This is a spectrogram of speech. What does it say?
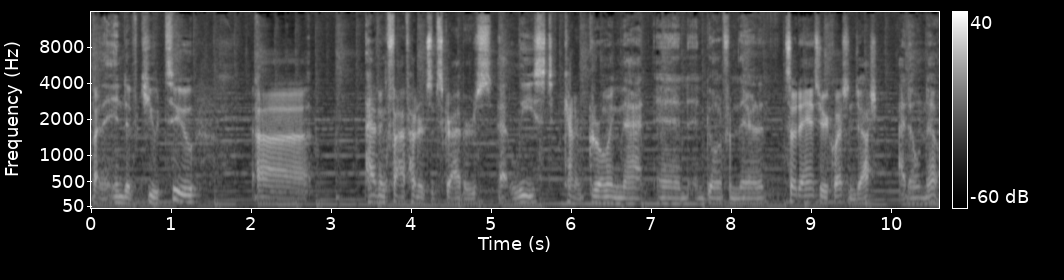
by the end of Q2 uh, having 500 subscribers at least, kind of growing that and, and going from there. So to answer your question, Josh, I don't know.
